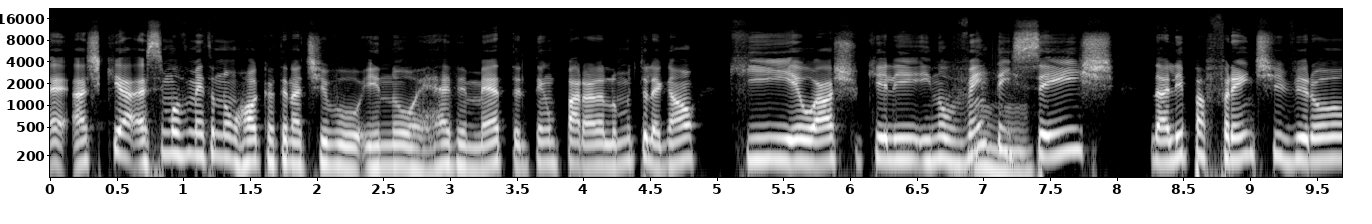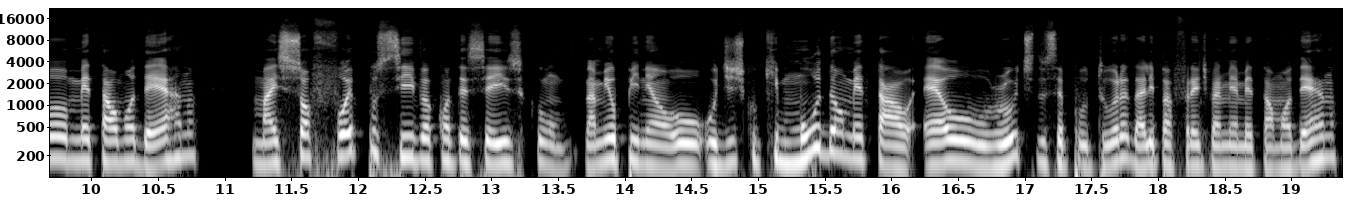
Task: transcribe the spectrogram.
é, acho que esse movimento no rock alternativo e no heavy metal ele tem um paralelo muito legal que eu acho que ele em 96 dali pra frente virou metal moderno. Mas só foi possível acontecer isso com, na minha opinião, o, o disco que muda o metal é o Roots do Sepultura. Dali pra frente, pra mim, é metal moderno.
